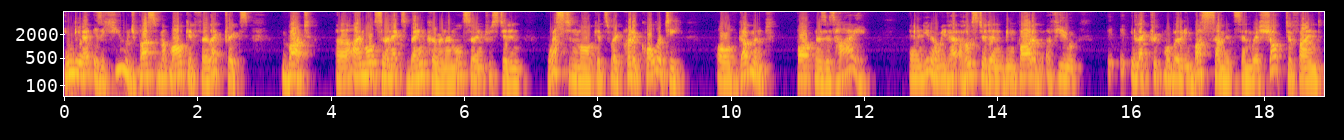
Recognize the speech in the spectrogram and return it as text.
India is a huge bus market for electrics, but uh, I'm also an ex banker and I'm also interested in Western markets where credit quality of government partners is high. And, you know, we've hosted and been part of a few electric mobility bus summits, and we're shocked to find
